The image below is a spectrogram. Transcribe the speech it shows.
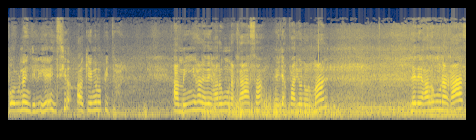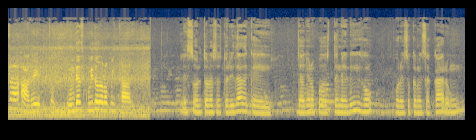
por una inteligencia aquí en el hospital. A mi hija le dejaron una casa, ella parió normal, le dejaron una casa adentro, un descuido del hospital. Le soltó a las autoridades que ya yo no puedo tener hijo, por eso que me sacaron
